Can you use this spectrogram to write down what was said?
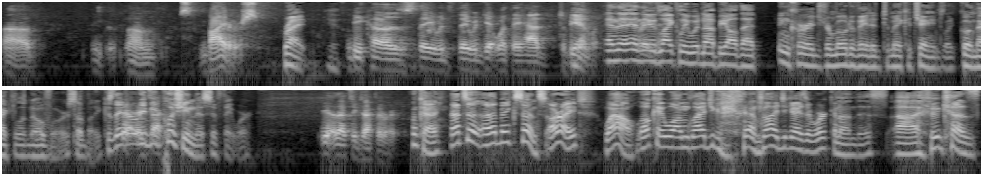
uh, um, buyers Right. because they would they would get what they had to begin Yeah, with. and then, and they would likely would not be all that encouraged or motivated to make a change, like going back to Lenovo or somebody, because they'd Yeah, already exactly. be pushing this if they were. yeah, that's exactly right. Okay, that's a that makes sense. All right, wow. Okay, well, I'm glad you guys, I'm glad you guys are working on this uh, because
